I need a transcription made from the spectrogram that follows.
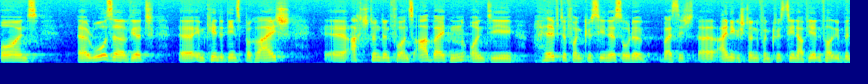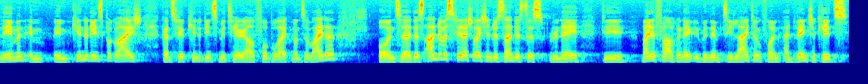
Und äh, Rosa wird äh, im Kinderdienstbereich äh, acht Stunden vor uns arbeiten und die Hälfte von Christines oder weiß ich, äh, einige Stunden von Christine auf jeden Fall übernehmen im, im Kinderdienstbereich, ganz viel Kinderdienstmaterial vorbereiten und so weiter. Und äh, das andere, was vielleicht euch interessant ist, dass Renee, die, meine Frau Renee übernimmt die Leitung von Adventure Kids.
